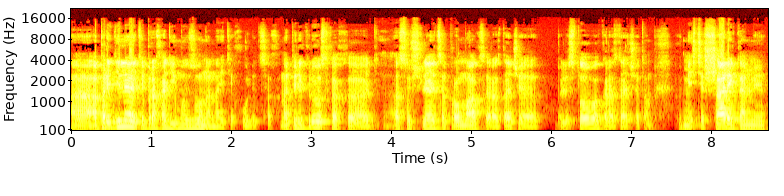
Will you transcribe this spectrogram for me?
А, определяйте проходимые зоны на этих улицах. На перекрестках э, осуществляется промо-акция, раздача листовок, раздача там вместе с шариками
